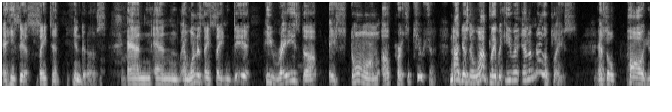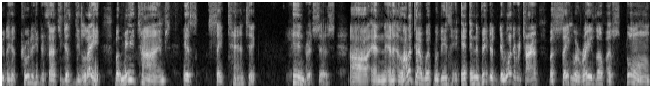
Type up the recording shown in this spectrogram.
and he said Satan hindered us. And and and one of the things Satan did, he raised up a storm of persecution, not just in one place, but even in another place. And so Paul, using his prudence, he decided to just delay. But many times it's satanic hindrances. Uh, and, and a lot of times with, with these individuals, they want to return, but Satan will raise up a storm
